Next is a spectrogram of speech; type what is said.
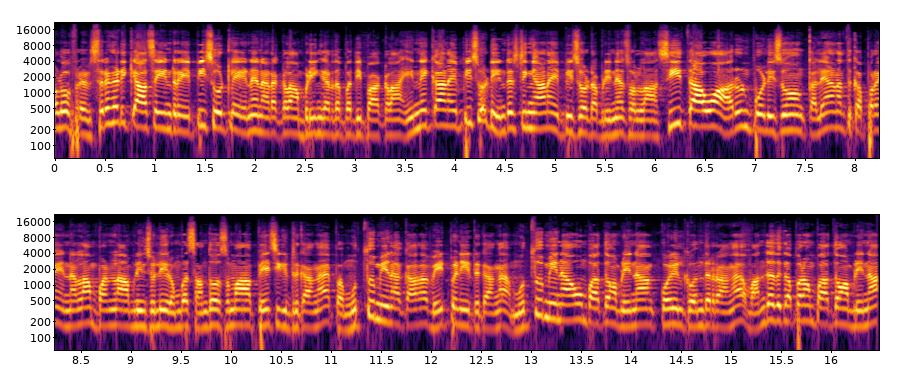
ஹலோ ஃப்ரெண்ட்ஸ் சிறகடிக்க ஆசை என்ற எபிசோடில் என்ன நடக்கலாம் அப்படிங்கிறத பற்றி பார்க்கலாம். இன்றைக்கான எபிசோட் இன்ட்ரெஸ்டிங்கான எபிசோட் அப்படின்னே சொல்லலாம். சீதாவும் அருண் போலீஸும் கல்யாணத்துக்கு அப்புறம் என்னெல்லாம் பண்ணலாம் அப்படின்னு சொல்லி ரொம்ப சந்தோஷமாக பேசிக்கிட்டு இருக்காங்க. இப்போ முத்து மீனாக்காக வெயிட் பண்ணிட்டு இருக்காங்க. முத்து மீனாவும் பார்த்தோம் அப்படின்னா கோயிலுக்கு வந்துடுறாங்க. வந்ததுக்கப்புறம் பார்த்தோம் அப்படின்னா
